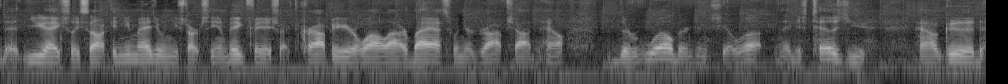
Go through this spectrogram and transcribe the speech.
that you actually saw. Can you imagine when you start seeing big fish like the crappie or walleye or bass when you're drop shotting how they're, well they're gonna show up. And it just tells you how good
